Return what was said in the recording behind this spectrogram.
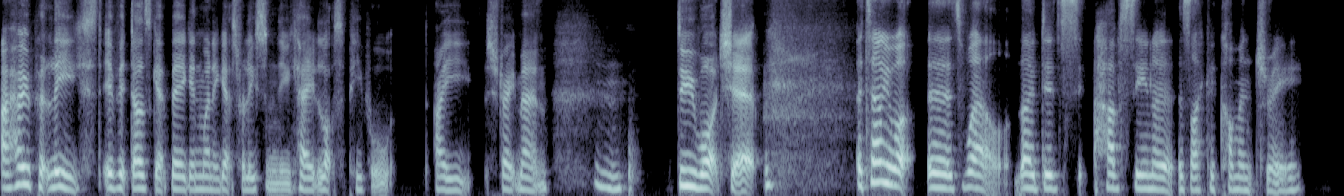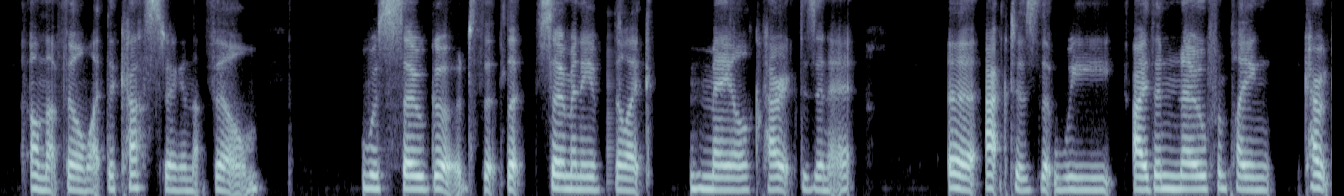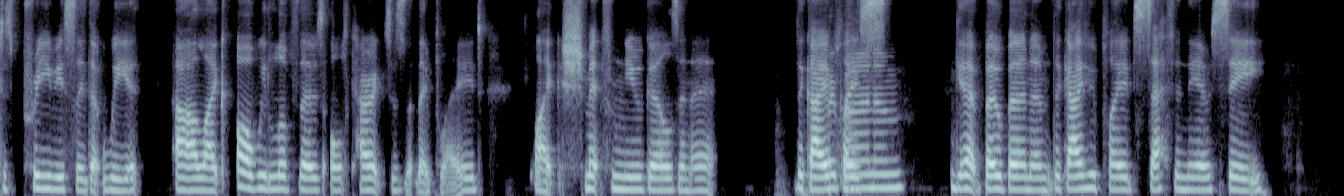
i hope at least if it does get big and when it gets released in the uk lots of people i.e straight men Mm. do watch it I tell you what, uh, as well, I did have seen it as like a commentary on that film. Like the casting in that film was so good that that so many of the like male characters in it are actors that we either know from playing characters previously that we are like, oh, we love those old characters that they played, like Schmidt from New Girls in it. The guy who Bo plays Burnham. yeah, Bo Burnham, the guy who played Seth in the OC,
